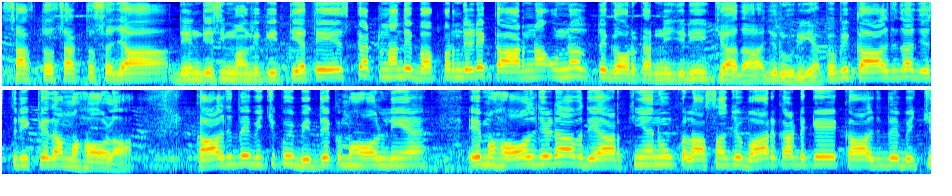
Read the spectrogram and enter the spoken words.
ਸਖਤ ਤੋਂ ਸਖਤ ਸਜ਼ਾ ਦੇਣ ਦੀ ਅਸੀਂ ਮੰਗ ਕੀਤੀ ਆ ਤੇ ਇਸ ਘਟਨਾ ਦੇ ਵਾਪਰਨ ਦੇ ਜਿਹੜੇ ਕਾਰਨ ਆ, ਉਹਨਾਂ ਉੱਤੇ ਗੌਰ ਕਰਨੀ ਜਿਹੜੀ ਜ਼ਿਆਦਾ ਜ਼ਰੂਰੀ ਆ, ਕਿਉਂਕਿ ਕਾਲਜ ਦਾ ਜਿਸ ਤਰੀਕੇ ਦਾ ਮਾਹੌਲ ਆ, ਕਾਲਜ ਦੇ ਵਿੱਚ ਕੋਈ ਵਿਦਿਅਕ ਮਾਹੌਲ ਨਹੀਂ ਹੈ, ਇਹ ਮਾਹੌਲ ਜਿਹੜਾ ਵਿਦਿਆਰਥੀਆਂ ਨੂੰ ਕਲਾਸਾਂ ਚੋਂ ਬਾਹਰ ਕੱਢ ਕੇ ਕਾਲਜ ਦੇ ਵਿੱਚ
